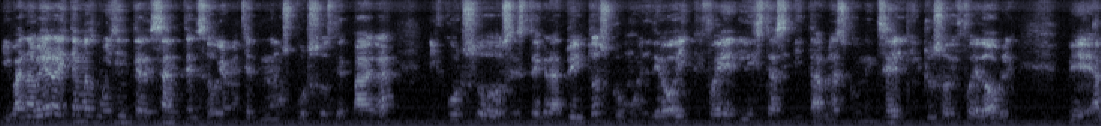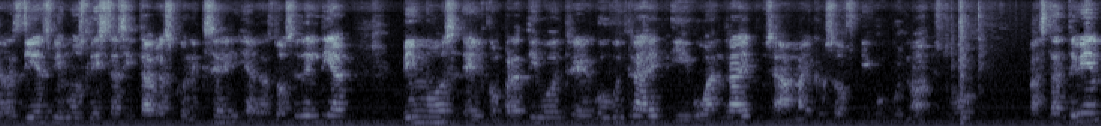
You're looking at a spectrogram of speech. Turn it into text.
y van a ver, hay temas muy interesantes. Obviamente tenemos cursos de paga cursos este, gratuitos, como el de hoy, que fue listas y tablas con Excel. Incluso hoy fue doble. Eh, a las 10 vimos listas y tablas con Excel y a las 12 del día vimos el comparativo entre Google Drive y OneDrive, o sea, Microsoft y Google, ¿no? Estuvo bastante bien.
